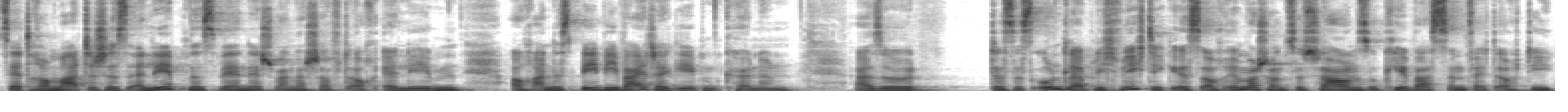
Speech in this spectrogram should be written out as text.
sehr traumatisches Erlebnis während der Schwangerschaft auch erleben, auch an das Baby weitergeben können. Also, dass es unglaublich wichtig ist, auch immer schon zu schauen, so, okay, was sind vielleicht auch die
